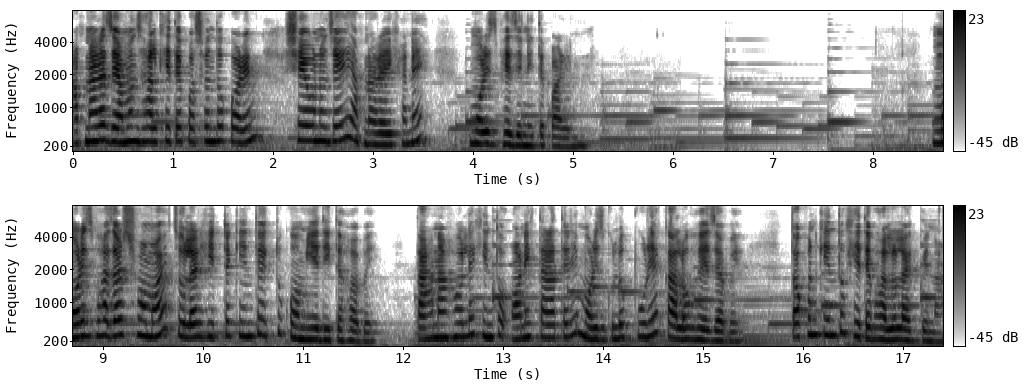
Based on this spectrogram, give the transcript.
আপনারা যেমন ঝাল খেতে পছন্দ করেন, সে অনুযায়ী আপনারা এখানে মরিচ ভেজে নিতে পারেন। মরিচ ভাজার সময় চুলার হিটটা কিন্তু একটু কমিয়ে দিতে হবে। তা না হলে কিন্তু অনেক তাড়াতাড়ি মরিচগুলো পুড়ে কালো হয়ে যাবে। তখন কিন্তু খেতে ভালো লাগবে না।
